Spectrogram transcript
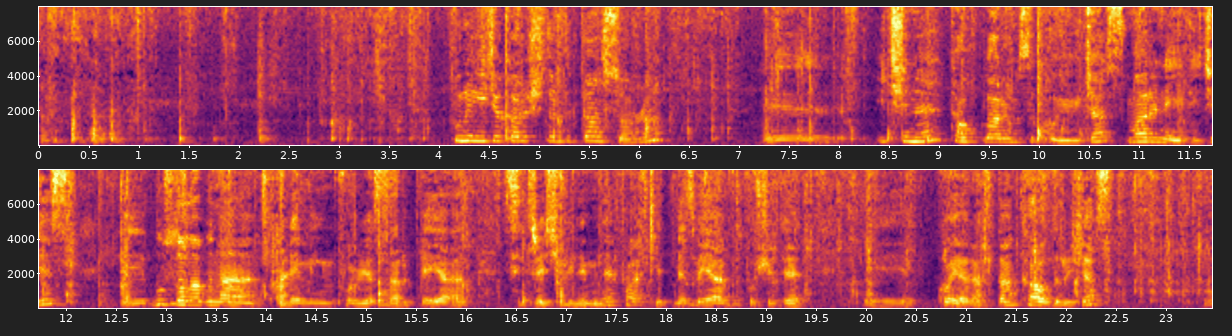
Tamam. Bunu iyice karıştırdıktan sonra e, içine tavuklarımızı koyacağız. Marine edeceğiz. E, buzdolabına alüminyum folyo sarıp veya streç filmle fark etmez veya bir poşete e, koyaraktan kaldıracağız. E,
